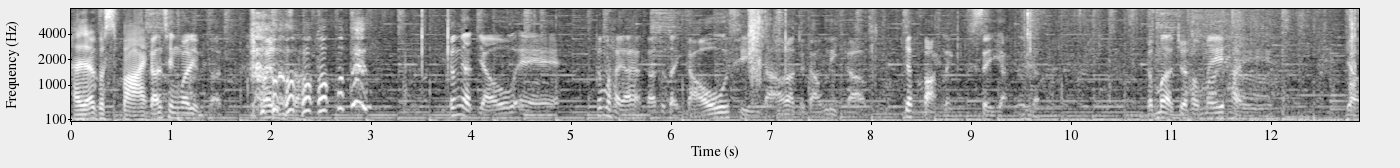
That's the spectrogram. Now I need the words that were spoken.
係一個 spy，簡稱威廉神。威廉神。今日有誒、呃，今日係毅行教室第九次搞啦，就九年搞，一百零四人今日。咁啊，最後尾係有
